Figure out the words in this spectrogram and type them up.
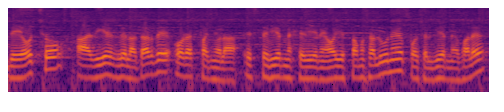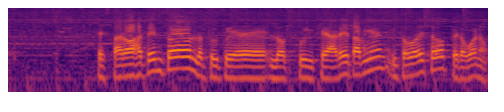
de 8 a 10 de la tarde, hora española. Este viernes que viene, hoy estamos al lunes, pues el viernes, ¿vale? Estaros atentos, lo, lo tuitearé también y todo eso, pero bueno.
